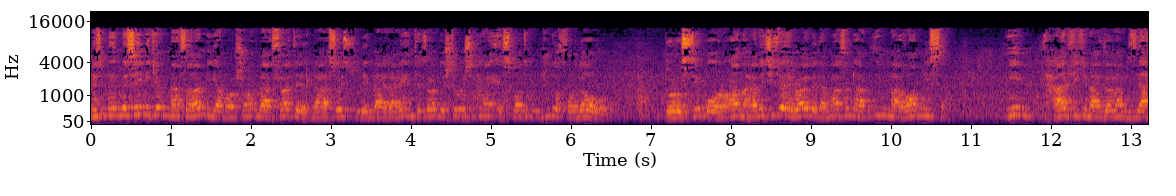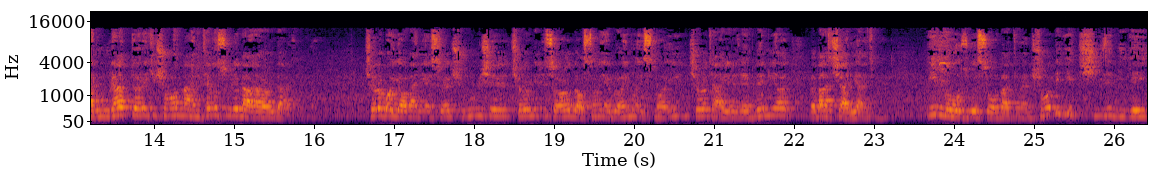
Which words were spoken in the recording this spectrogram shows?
مثل, مثل اینی که مثلا میگم شما وسط بحثای سوره بقره انتظار داشته باشید که من اثبات وجود خدا و درستی قرآن همه چیز رو ارائه بدم. من اصلا در این مقام نیستم. این حرفی که من زدم ضرورت داره که شما منطق سوره بقره رو درک کنید چرا با یابنی اسرائیل شروع میشه؟ چرا میرید سراغ داستان ابراهیم و اسماعیل؟ چرا تغییر قبله میاد و بعد شریعت میاد؟ این موضوع صحبت من. شما به یه چیز دیگه ای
